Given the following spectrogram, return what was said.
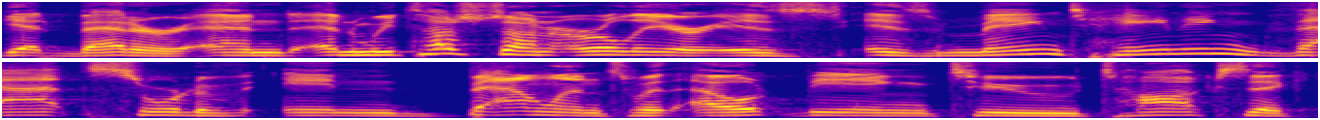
get better. And and we touched on earlier is is maintaining that sort of in balance without being too toxic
